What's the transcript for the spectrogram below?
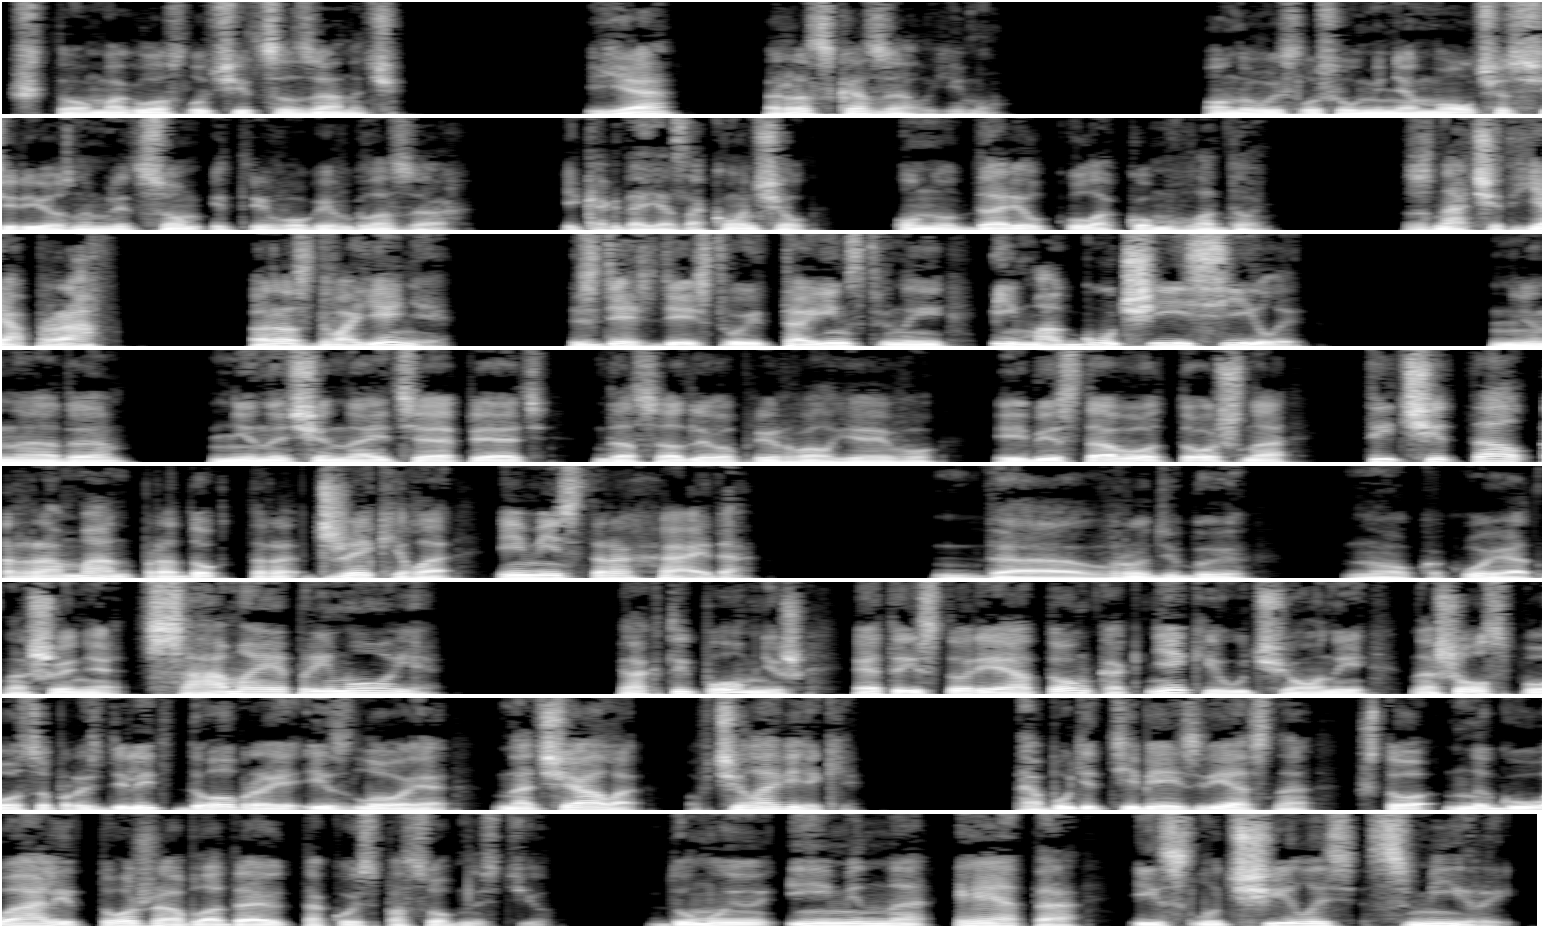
Что могло случиться за ночь? Я рассказал ему. Он выслушал меня молча с серьезным лицом и тревогой в глазах. И когда я закончил, он ударил кулаком в ладонь. Значит, я прав? Раздвоение? Здесь действуют таинственные и могучие силы. Не надо, не начинайте опять, Досадливо прервал я его. И без того тошно. Ты читал роман про доктора Джекила и мистера Хайда? Да, вроде бы, но какое отношение? Самое прямое. Как ты помнишь, это история о том, как некий ученый нашел способ разделить доброе и злое, начало в человеке. Да будет тебе известно, что нагуали тоже обладают такой способностью. Думаю, именно это и случилось с Мирой.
